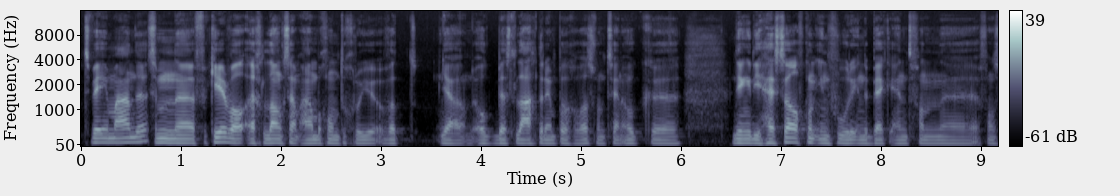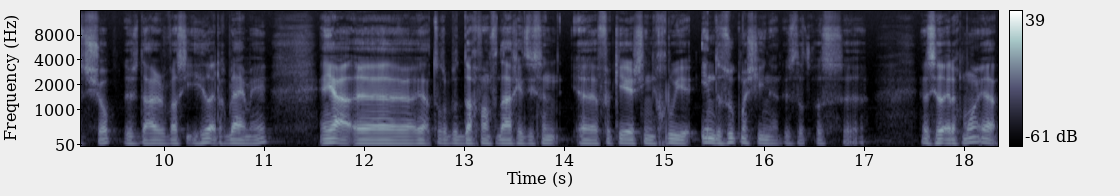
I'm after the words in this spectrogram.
twee maanden zijn verkeer wel echt langzaam aan begon te groeien. Wat ja, ook best laagdrempelig was. Want het zijn ook dingen die hij zelf kon invoeren in de back-end van, van zijn shop. Dus daar was hij heel erg blij mee. En ja, uh, ja tot op de dag van vandaag heeft hij zijn verkeer zien groeien in de zoekmachine. Dus dat was, dat is heel erg mooi, ja.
